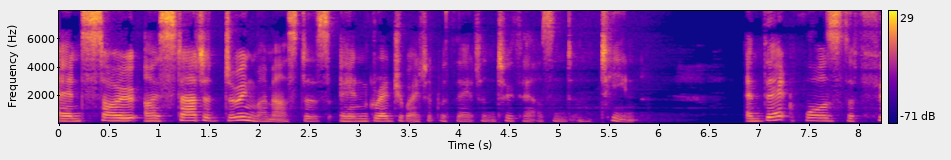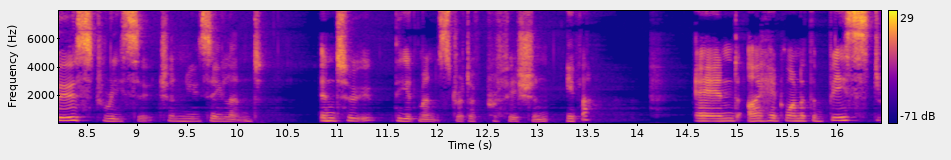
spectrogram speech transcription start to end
And so I started doing my master's and graduated with that in 2010. And that was the first research in New Zealand into the administrative profession ever. And I had one of the best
